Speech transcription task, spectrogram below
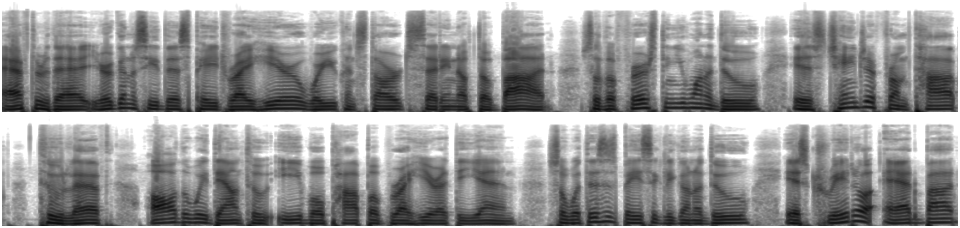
After that, you're to see this page right here where you can start setting up the bot. So the first thing you want to do is change it from top to left all the way down to Evo pop up right here at the end. So what this is basically going to do is create an ad bot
